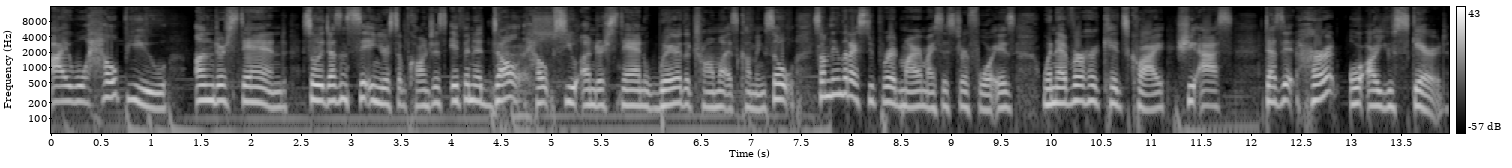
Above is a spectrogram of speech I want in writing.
I will help you understand so it doesn't sit in your subconscious if an adult helps you understand where the trauma is coming. So, something that I super admire my sister for is whenever her kids cry, she asks, Does it hurt or are you scared?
